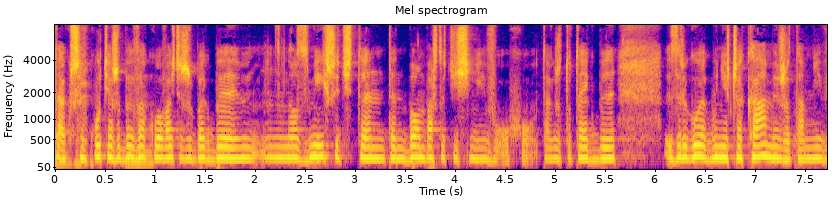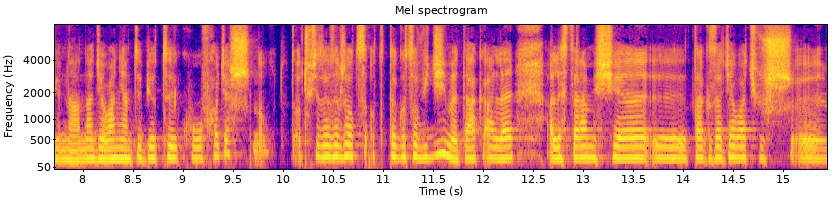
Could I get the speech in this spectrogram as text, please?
Tak, przekłucia, żeby mhm. ewakuować, żeby jakby no, zmniejszyć ten, ten bombaż, to ciśnienie w uchu. Także tutaj jakby z reguły jakby nie czekamy, że tam, nie wiem, na, na działanie antybiotyków, chociaż no, to oczywiście zależy od, od tego, co widzimy, tak, ale, ale staramy się y, tak zadziałać już y,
